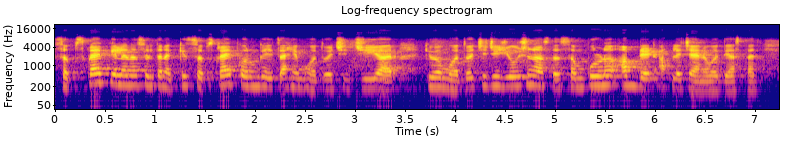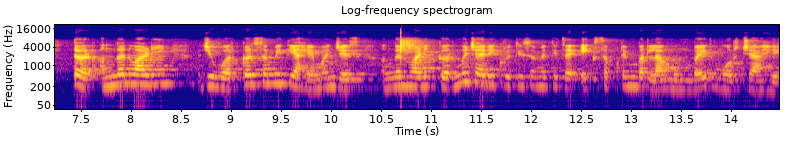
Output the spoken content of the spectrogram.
सबस्क्राईब केलं नसेल तर नक्कीच सबस्क्राईब करून घ्यायचं आहे. महत्त्वाची जी आर किंवा महत्त्वाची जी योजना असतात संपूर्ण अपडेट आपल्या चॅनलवरती असतात. तर अंगणवाडी जी वर्कर समिती आहे म्हणजेच अंगणवाडी कर्मचारी कृती समितीचा एक सप्टेंबरला मुंबईत मोर्चा आहे.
